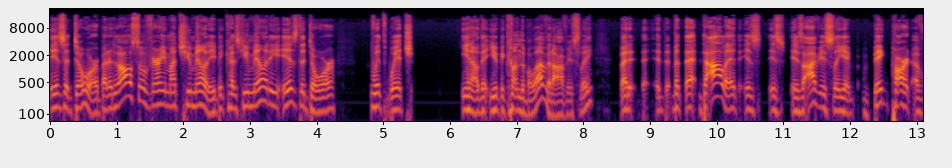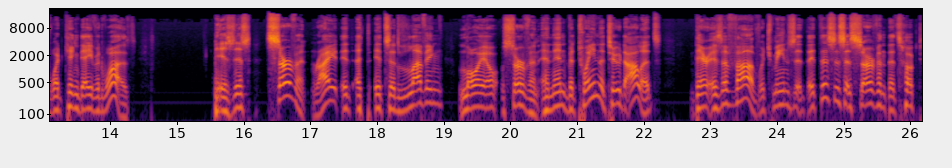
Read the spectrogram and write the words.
is a door, but it is also very much humility because humility is the door with which, you know, that you become the beloved, obviously. But it, but that Dalet is is is obviously a big part of what King David was. Is this servant, right? It, it, it's a loving, loyal servant, and then between the two Dalets, there is a vav, which means that, that this is a servant that's hooked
